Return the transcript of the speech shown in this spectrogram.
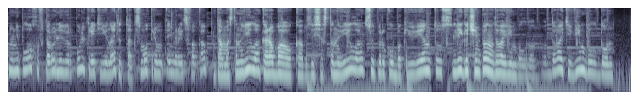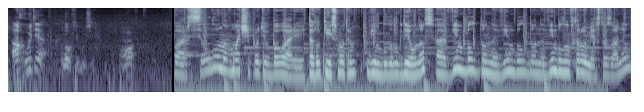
Ну, неплохо. Второй Ливерпуль, третий Юнайтед. Так, смотрим Эмирейтс Факап. Там Остановила. Карабао Кап здесь Остановила. Суперкубок Ювентус. Лига Чемпионов, давай Вимблдон. Вот давайте Вимблдон. Ахуйте, лох ебучий. Барселона в матче против Баварии. Так, окей, смотрим. Вимблдон где у нас? А, Вимблдон, Вимблдон, Вимблдон второе место занял.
